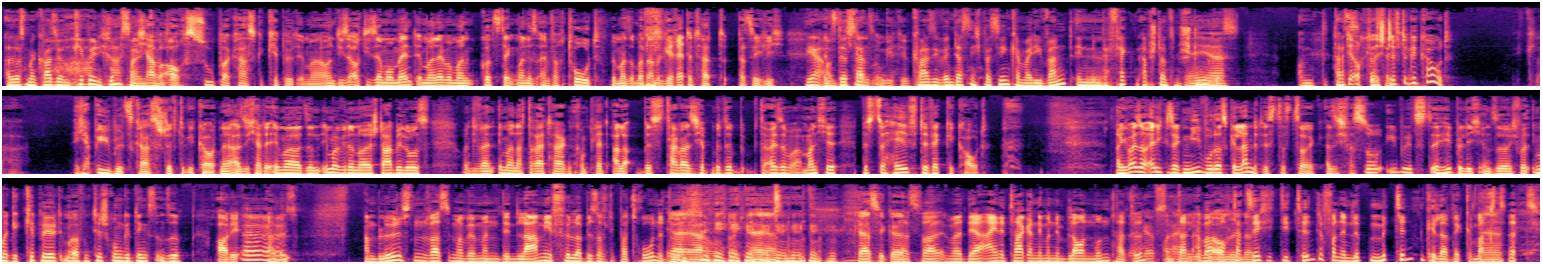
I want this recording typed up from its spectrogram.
Also dass man quasi beim Kippeln nicht krass, umfallen ich habe konnte. auch super krass gekippelt immer. Und dies, auch dieser Moment immer, ne, wenn man kurz denkt, man ist einfach tot, wenn man es aber dann gerettet hat, tatsächlich. Ja, und deshalb ganz umgekippt. quasi, wenn das nicht passieren kann, weil die Wand in einem perfekten Abstand zum Stuhl ja. ist. Und das, Habt ihr auch Stifte gekaut? Klar. Ich habe übelst krass Stifte gekaut, ne? Also ich hatte immer sind immer wieder neue Stabilos und die waren immer nach drei Tagen komplett alle bis teilweise ich habe bitte teilweise manche bis zur Hälfte weggekaut. Und ich weiß auch ehrlich gesagt nie, wo das gelandet ist, das Zeug. Also ich war so übelst äh, hippelig und so. Ich war immer gekippelt, immer auf dem Tisch rumgedingst und so. ADS. Am blödesten war es immer, wenn man den Lami-Füller bis auf die Patrone. Ja, ja, ja, ja. Klassiker. Das war immer der eine Tag, an dem man den blauen Mund Da hatte gab's und dann aber auch tatsächlich die Tinte von den Lippen mit Tintenkiller weggemacht hat.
